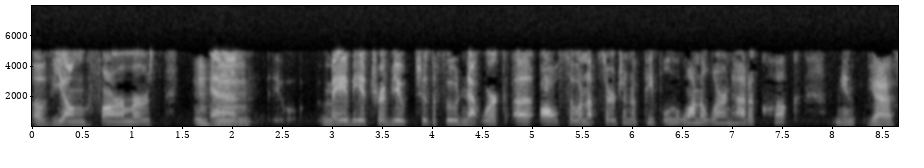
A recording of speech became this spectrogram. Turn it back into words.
of young farmers, Mhm. and maybe a tribute to the Food Network, uh, also an upsurge of people who want to learn how to cook. I mean, yes.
